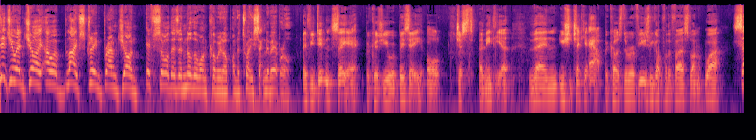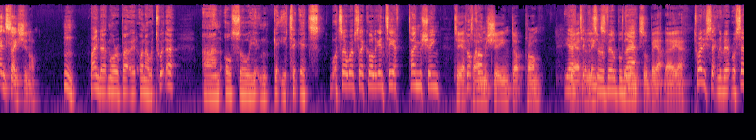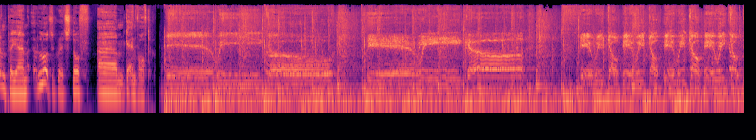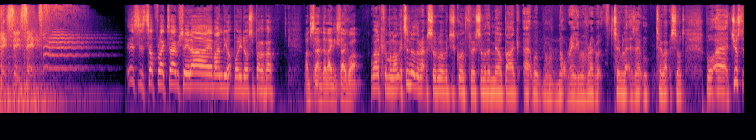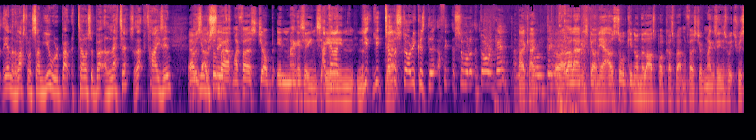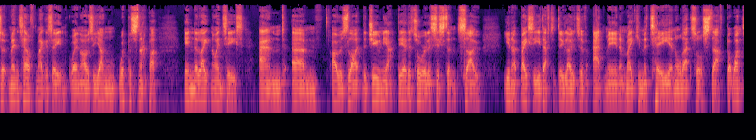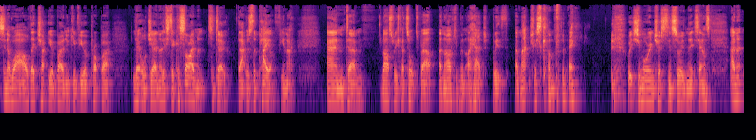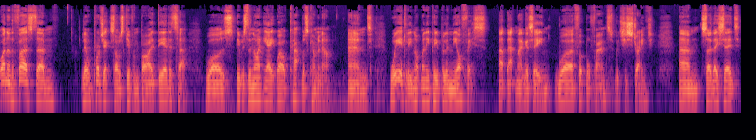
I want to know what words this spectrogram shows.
Did you enjoy our live stream, Brown John? If so, there's another one coming up on the 22nd of April. If you didn't see it because you were busy or just an idiot, then you should check it out because the reviews we got for the first one were sensational. Hmm. Find out more about it on our Twitter, and also you can get your tickets. What's our website called again? TF Time Machine. TFTimeMachine.com. Yeah, tickets are available the there. links will be up there, yeah. 22nd of April, 7 pm. Loads of great stuff. Um, get involved. Here we go. Here we go. Here we go. Here we go. Here we go. Here we go. This is it. This is Top Flight Time Machine. I am Andy Hot Body Dawson Papa Pow. I'm Sam Delaney, so what? Welcome along. It's another episode where we're just going through some of the mailbag. Uh, well, well, not really. We've read about two letters out in two episodes. But uh, just at the end of the last one, Sam, you were about to tell us about a letter. So that ties in. I was, I was talking about my first job in magazines Uh, can I- you, you tell Yeah. the story because I think there's someone at the door again. I need to Okay. All right, All and deal right. with that. Well, Andy's gone. Yeah, I was talking on the last podcast about my first job in magazines, which was at Men's Health magazine when I was a young whippersnapper in the late nineties, and um, I was like the junior, the editorial assistant. So, you know, basically you'd have to do loads of admin and making the tea and all that sort of stuff. But once in a while, they'd chuck you a bone and give you a proper little journalistic assignment to do. That was the payoff, you know. And um, last week I talked about an argument I had with a mattress company, which is a more interesting story than it sounds. And one of the first um, little projects I was given by the editor was it was the 98 World Cup was coming out. And weirdly, not many people in the office at that magazine were football fans, which is strange. Um, so they said,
